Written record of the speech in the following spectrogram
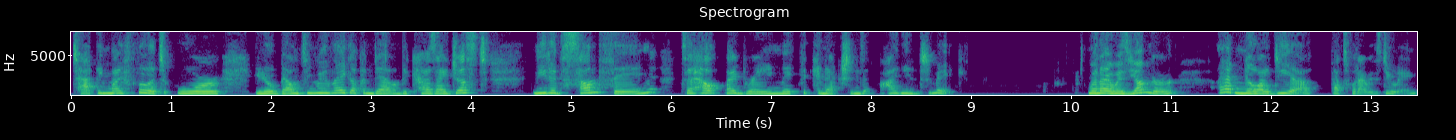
tapping my foot or, you know, bouncing my leg up and down because I just needed something to help my brain make the connections I needed to make. When I was younger, I had no idea that's what I was doing.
